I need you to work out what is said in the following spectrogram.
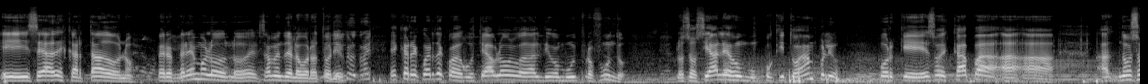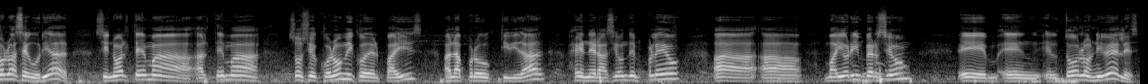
y sea descartado o no. Pero esperemos los, exámenes de laboratorio. Es que recuerde cuando usted habló algo digo muy profundo. Lo social es un, poquito amplio porque eso escapa a, no solo a seguridad, sino al tema, al tema socioeconómico del país, a la productividad, generación de empleo, a, mayor inversión eh, en, en, todos los niveles.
